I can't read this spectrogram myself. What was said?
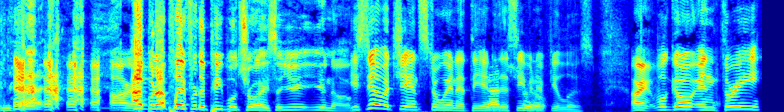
you bet. all I, but I play for the people, Troy. So you you know. You still have a chance to win at the end of That's this, even if you lose. All right, we'll go in three,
